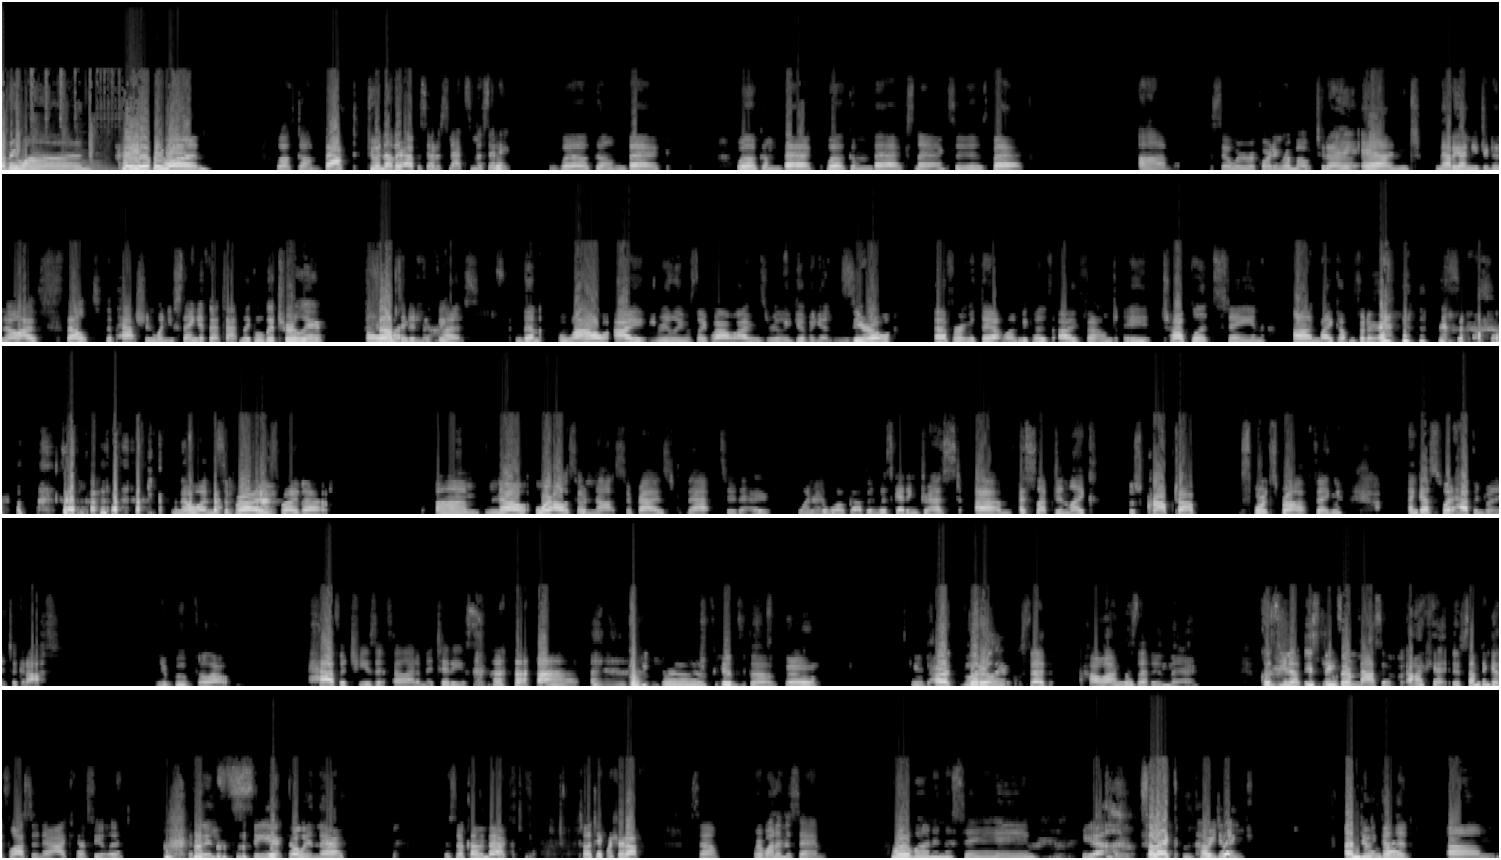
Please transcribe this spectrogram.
everyone! Hey everyone! Welcome back to another episode of Snacks in the City. Welcome back. Welcome back. Welcome back. Snacks is back. Um, so we're recording remote today, and Maddie, I need you to know I felt the passion when you sang it that time. Like literally, Oh felt my it in my God. fingers. Then wow, I really was like, wow, I was really giving it zero effort with that one because I found a chocolate stain on my comforter. No one's surprised by that. Um, no, we're also not surprised that today, when I woke up and was getting dressed, um, I slept in like this crop top sports bra thing. And guess what happened when I took it off? Your boob fell out. Half a Cheez-It fell out of my titties. That's good stuff. So I literally said, How long was that in there? Because, you know, these things are massive. I can't, if something gets lost in there, I can't feel it. If I didn't see it go in there, there's no coming back. So I take my shirt off. So we're one and the same. We're one and the same. Yeah. So, like, how are you doing? I'm doing good. Um,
